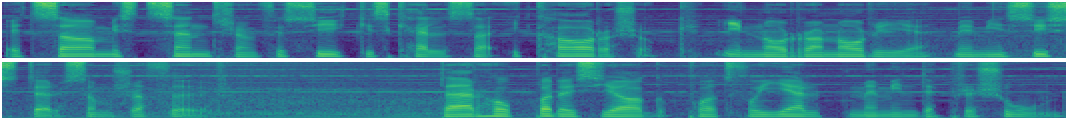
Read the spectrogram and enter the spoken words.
ett samiskt centrum för psykisk hälsa i Karasjok i norra Norge med min syster som chaufför. Där hoppades jag på att få hjälp med min depression.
